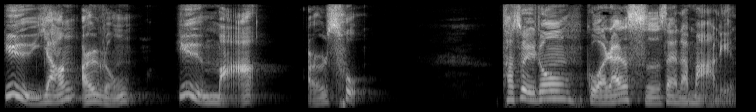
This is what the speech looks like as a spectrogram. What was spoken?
遇羊而荣，遇马而促。”他最终果然死在了马陵。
